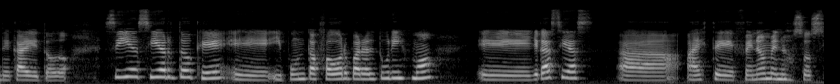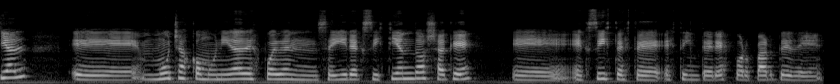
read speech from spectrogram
decae todo. Sí es cierto que, y punto a favor para el turismo, gracias a, este fenómeno social, muchas comunidades pueden seguir existiendo, ya que existe este, este, interés por parte de,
